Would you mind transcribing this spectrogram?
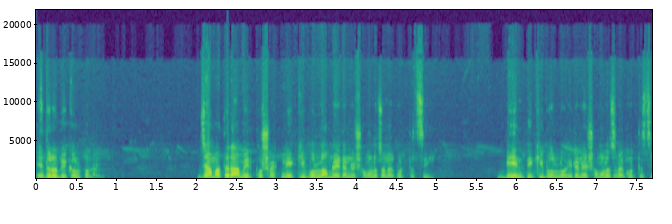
এদেরও বিকল্প নাই। জামাতের আমির পোশাক নিয়ে কি বলল আমরা এটা নিয়ে সমালোচনা করতেছি। বিএনপি কি বলল এটা নিয়ে সমালোচনা করতেছি।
